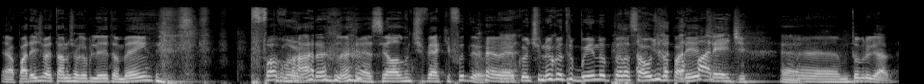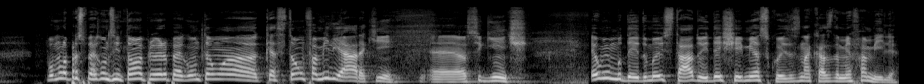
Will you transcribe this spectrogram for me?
É, a parede vai estar no jogabilidade também. favor. Tomara, né? É, se ela não tiver aqui, fudeu. É, Continue contribuindo pela saúde da parede. Parede. É, muito obrigado. Vamos lá para as perguntas então. A primeira pergunta é uma questão familiar aqui. É, o seguinte: Eu me mudei do meu estado e deixei minhas coisas na casa da minha família.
